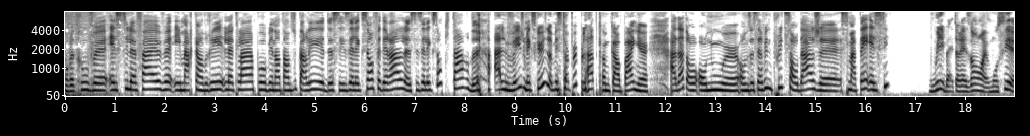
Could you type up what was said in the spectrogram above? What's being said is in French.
On retrouve euh, Elsie Lefebvre et Marc-André Leclerc pour, bien entendu, parler de ces élections fédérales, ces élections qui tardent à lever. Je m'excuse, mais c'est un peu plate comme campagne. À date, on, on nous, euh, on a servi une pluie de sondages euh, ce matin. Elsie? Oui, ben tu as raison. Moi aussi,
